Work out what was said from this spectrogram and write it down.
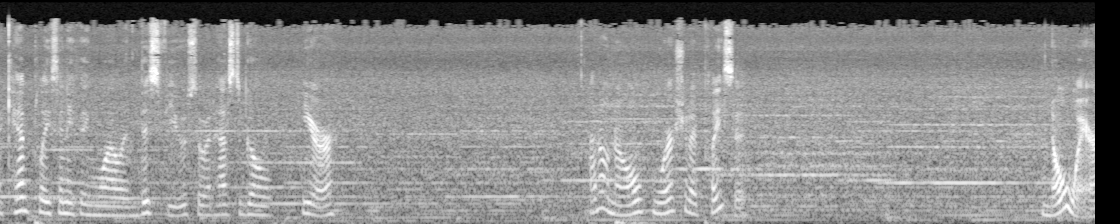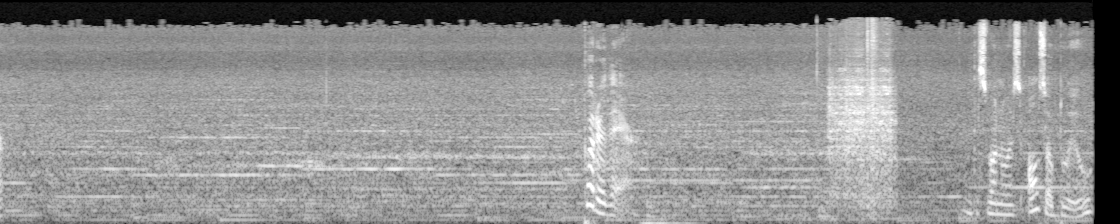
I can't place anything while in this view, so it has to go here. I don't know. Where should I place it? Nowhere. Put her there. This one was also blue.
